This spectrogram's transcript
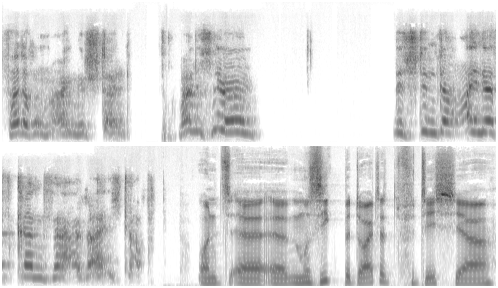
Förderung eingestellt, weil ich eine bestimmte Altersgrenze erreicht habe. Und äh, äh, Musik bedeutet für dich ja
